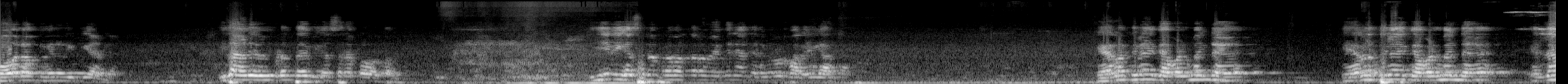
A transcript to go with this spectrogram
കോലം ഇങ്ങനെ നിൽക്കുകയാണ്. ഇതാണ് ഇവിടുത്തെ വികസന പ്രവർത്തനം. ഈ വികസന പ്രവർത്തനം എങ്ങനെയാ ജനങ്ങളോട് പറയുക? കേരളത്തിലെ ഗവൺമെന്റ് കേരളത്തിലെ ഗവൺമെന്റ് എല്ലാ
